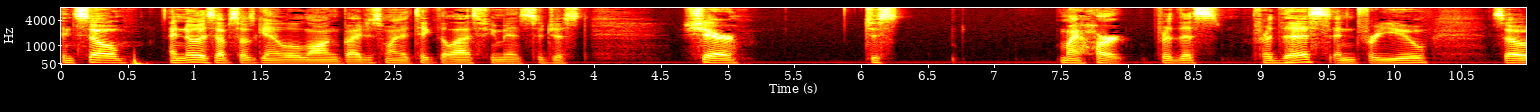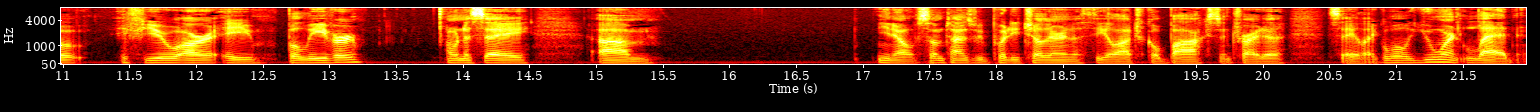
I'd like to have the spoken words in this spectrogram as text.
And so I know this episode's getting a little long, but I just wanted to take the last few minutes to just share just my heart for this for this and for you. So if you are a believer, I want to say, um, you know, sometimes we put each other in a theological box and try to say like, well, you weren't led.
